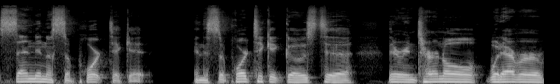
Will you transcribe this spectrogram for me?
send in a support ticket, and the support ticket goes to their internal whatever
